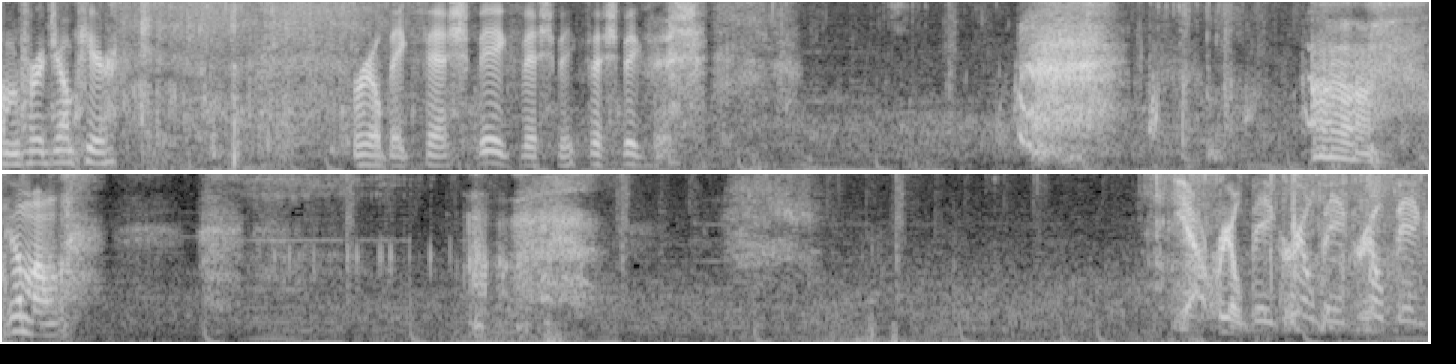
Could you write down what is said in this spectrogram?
Coming for a jump here. Real big fish, big fish, big fish, big fish. Oh, come on. Yeah, real big, real big, real big.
